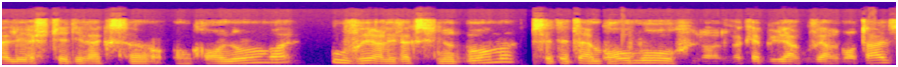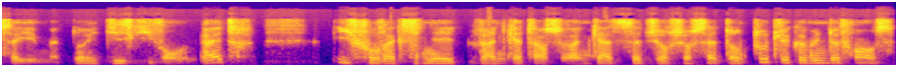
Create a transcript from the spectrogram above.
aller acheter des vaccins en grand nombre ouvrir les vaccinodromes. C'était un gros mot dans le vocabulaire gouvernemental. Ça y est, maintenant, ils disent qu'ils vont le mettre il faut vacciner 24 heures sur 24, 7 jours sur 7 dans toutes les communes de France.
